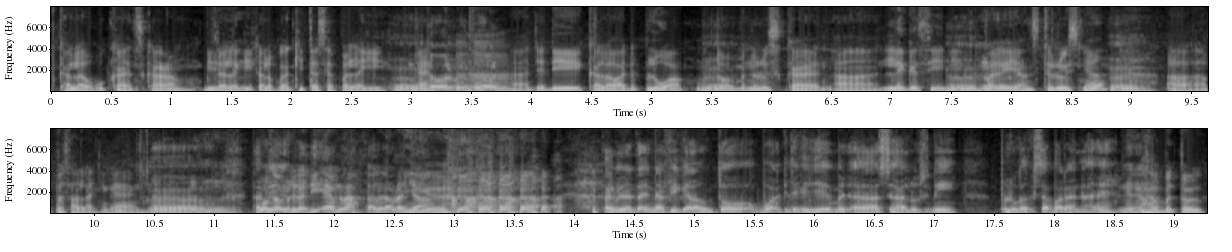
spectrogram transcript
Kalau bukan sekarang Bila lagi Kalau bukan kita Siapa lagi Hmm, kan? betul, betul. Uh, jadi kalau ada peluang Untuk meneruskan uh, Legacy ni Kepada yang seterusnya uh, Apa salahnya kan Hmm. Tapi kau tak boleh DM lah kalau nak belajar. Ya. Tapi nak tak nafikan lah untuk buat kerja-kerja uh, sehalus ni perlukan kesabaran lah eh. Ya. Betul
